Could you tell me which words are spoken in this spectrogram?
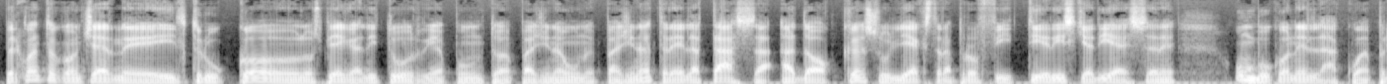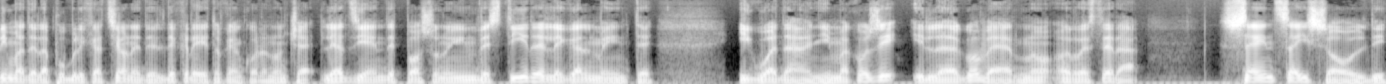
Per quanto concerne il trucco, lo spiega Liturri appunto a pagina 1 e pagina 3, la tassa ad hoc sugli extra profitti rischia di essere un buco nell'acqua. Prima della pubblicazione del decreto, che ancora non c'è, le aziende possono investire legalmente i guadagni, ma così il governo resterà senza i soldi.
